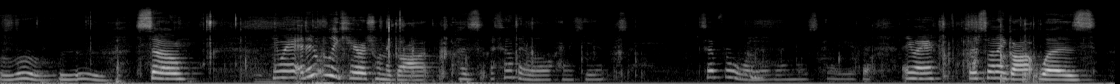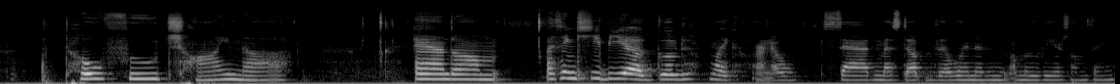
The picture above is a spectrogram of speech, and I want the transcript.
Ooh. Ooh. So, anyway, I didn't really care which one I got because I thought they were all kind of cute. So. Except for one of them was kind of weird. But anyway, first one I got was Tofu China. And um, I think he'd be a good, like, I don't know, sad, messed up villain in a movie or something.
